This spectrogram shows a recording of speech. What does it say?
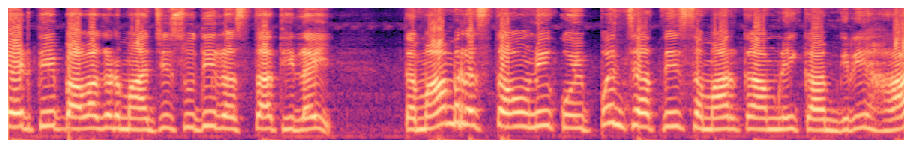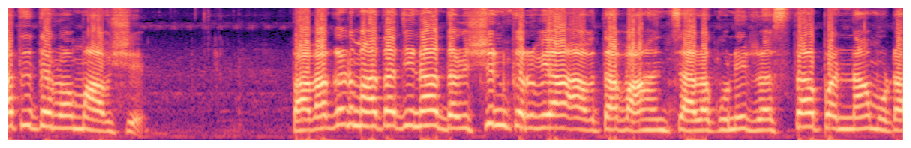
ગેટથી પાવાગઢ માંજી સુધી રસ્તાથી લઈ તમામ રસ્તાઓની કોઈપણ જાતની સમારકામની કામગીરી હાથ ધરવામાં આવશે. પાવાગઢ માતાજીના દર્શન કરવા આવતા વાહન ચાલકોને રસ્તા પરના મોટા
